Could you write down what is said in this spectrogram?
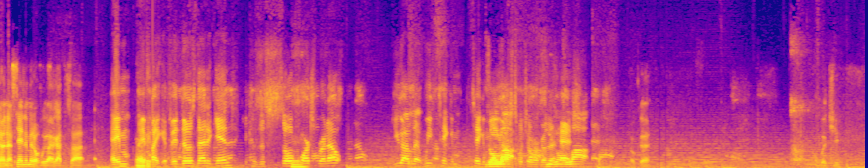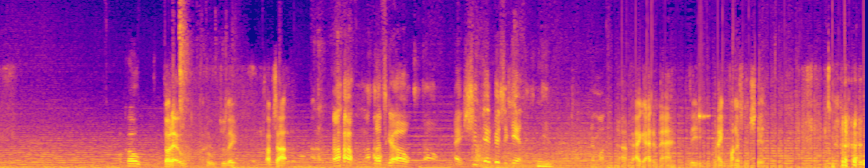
No, no, stay in the middle. We I got the side. Hey, hey, Mike, if it does that again, because it's so far spread out, you gotta let Weave take him, take him. He's on You gotta lock. switch over, go He's to on hash. lock. Okay. I'm with you. Coach. Throw that. Ooh, ooh, too late. Up top. Let's go. Hey, shoot that bitch again. Never mind. Uh, I got it, man. See, I ain't punishing shit.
